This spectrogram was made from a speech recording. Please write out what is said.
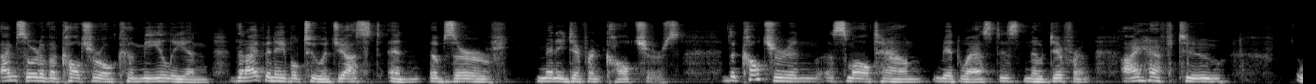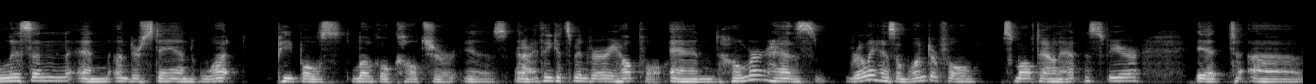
am sort of a cultural chameleon that I've been able to adjust and observe many different cultures. The culture in a small town, Midwest, is no different. I have to listen and understand what people's local culture is. And I think it's been very helpful. And Homer has really has a wonderful small town atmosphere. It uh,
